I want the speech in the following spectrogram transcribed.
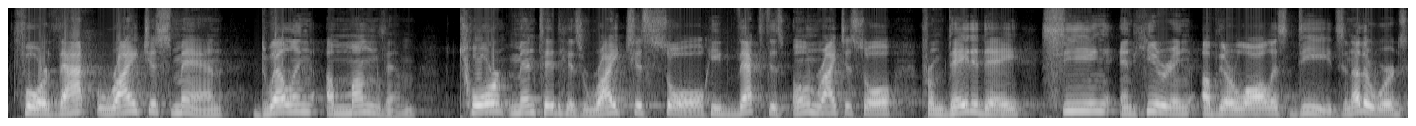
For that righteous man dwelling among them tormented his righteous soul. He vexed his own righteous soul from day to day, seeing and hearing of their lawless deeds. In other words,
